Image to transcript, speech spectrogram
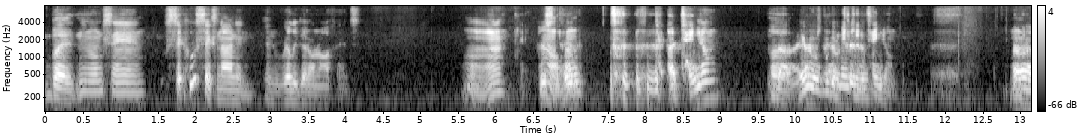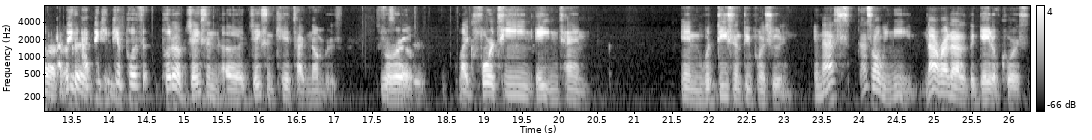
but you know what I'm saying. Who's six nine and, and really good on offense? Hmm. I Jason don't know. Tatum. A Tatum. Nah, he won't no playmaking Tatum. Uh, I think okay. I think he can put put up Jason uh Jason Kidd type numbers for Jason real, like 14, 8, and ten, and with decent three point shooting, and that's that's all we need. Not right out of the gate, of course,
